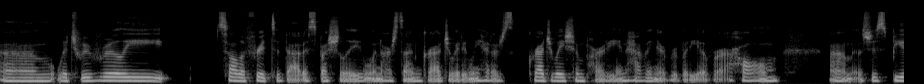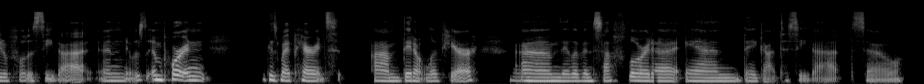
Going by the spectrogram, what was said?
um, which we really saw the fruits of that especially when our son graduated we had our graduation party and having everybody over our home um, it was just beautiful to see that and it was important because my parents um, they don't live here Mm. um, they live in south florida and they got to see that so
